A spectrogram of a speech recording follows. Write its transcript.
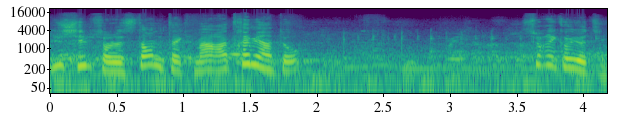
du chip sur le stand Techmar. À très bientôt sur Ecoyoting.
